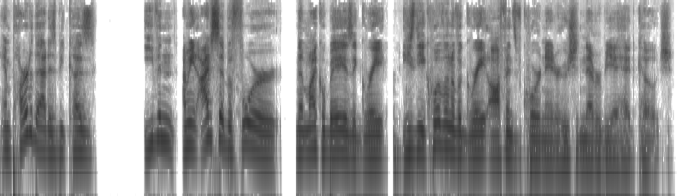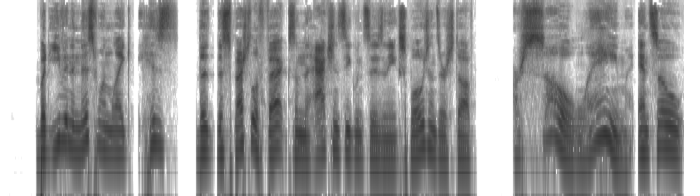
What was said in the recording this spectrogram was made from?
and part of that is because even. I mean, I've said before that Michael Bay is a great. He's the equivalent of a great offensive coordinator who should never be a head coach. But even in this one, like his the the special effects and the action sequences and the explosions or stuff are so lame. And so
